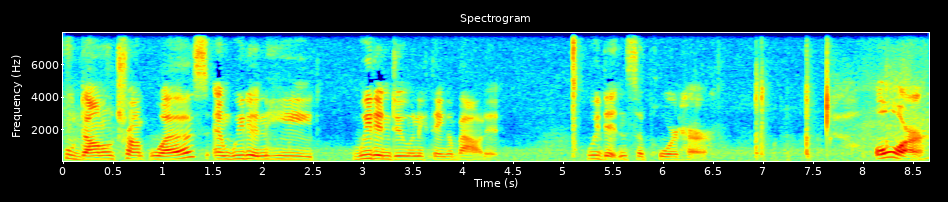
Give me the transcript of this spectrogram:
who Donald Trump was and we didn't heed we didn't do anything about it. We didn't support her. Or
